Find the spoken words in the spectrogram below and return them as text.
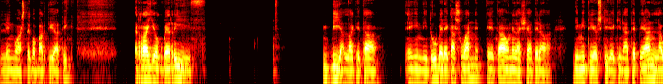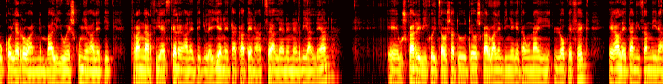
lehengo asteko partidatik. Raiok berriz bi aldaketa egin ditu bere kasuan eta honela atera da. Dimitri Eskirekin atepean, lauko lerroan baliu eskuine galetik, Fran Garzia ezkerre galetik lehien eta katen atzealdearen erdialdean. E, Euskarri bikoitza osatu dute Euskar Valentinek eta Unai Lopezek, egaletan izan dira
